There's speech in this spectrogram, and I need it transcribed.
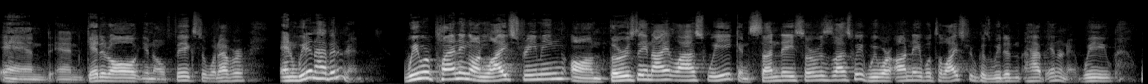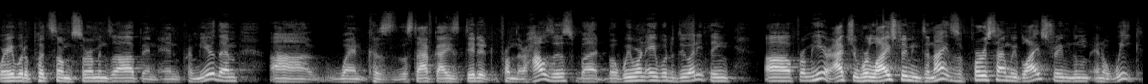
and, and get it all, you know, fixed or whatever. And we didn't have internet. We were planning on live streaming on Thursday night last week and Sunday service last week. We were unable to live stream because we didn't have internet. We were able to put some sermons up and, and premiere them uh, when because the staff guys did it from their houses, but but we weren't able to do anything uh, from here. Actually, we're live streaming tonight. It's the first time we've live streamed in, in a week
